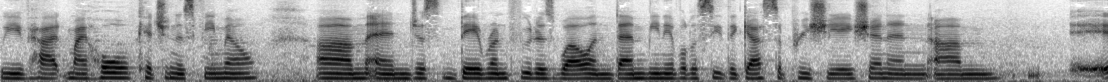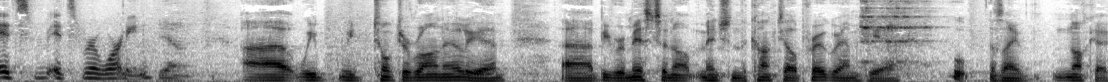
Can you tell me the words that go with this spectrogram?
We've had my whole kitchen is female, um, and just they run food as well. And them being able to see the guests' appreciation, and um, it's it's rewarding. Yeah. Uh, we we talked to Ron earlier. Uh, be remiss to not mention the cocktail program here. Ooh, as I knock a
